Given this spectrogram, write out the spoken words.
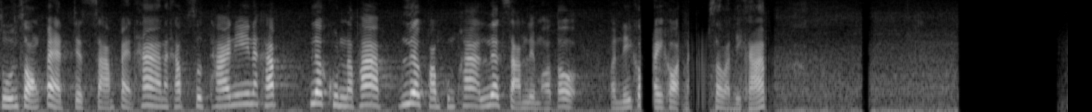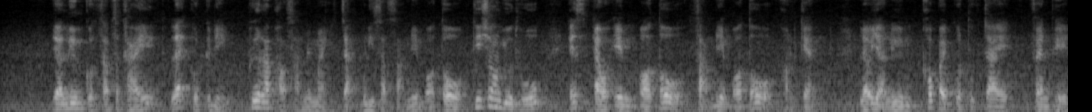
028 7385 นะครับสุดท้ายนี้นะครับเลือกคุณภาพเลือกความคุ้มค่าเลือกสามเหลี่ยมออโต้วันนี้ก็ไปก่อนนะครับ สวัสดีครับ อย่าลืมกด Subscribe และกดกระดิ่ง เพื่อรับข่าวสารใหม่ๆ จากบริษัทสามเหลี่ยมออโต้ที่ช่อง YouTube SLM Auto สามเหลี่ยมออโต้ขอนแก่น แล้วอย่าลืมเข้าไปกดถูกใจแฟนเพจ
